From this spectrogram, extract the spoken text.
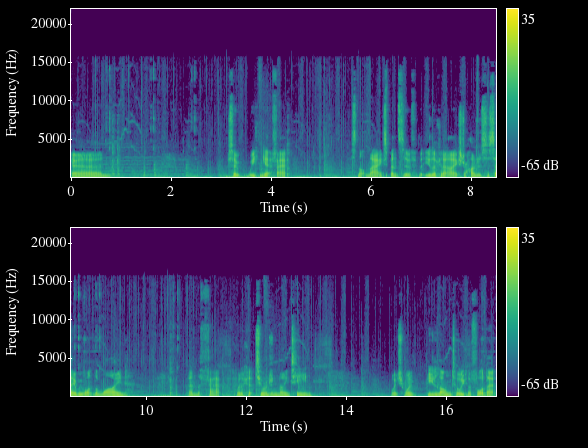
and so we can get fat. It's not that expensive, but you're looking at extra hundred. So say we want the wine and the fat. We're looking at 219. which won't be long till we can afford that.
